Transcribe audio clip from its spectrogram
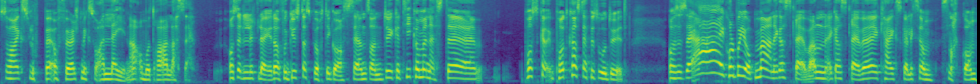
så har jeg sluppet og følt meg så alene om å dra lasset. Og så er det litt løye, da, for Gustav spurte i går, så sier han sånn Du, når kommer neste podkastepisode ut? Og så sier jeg jeg holder på å jobbe med den, jeg har skrevet, jeg har skrevet hva jeg skal liksom snakke om.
